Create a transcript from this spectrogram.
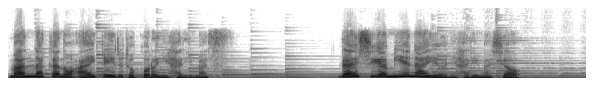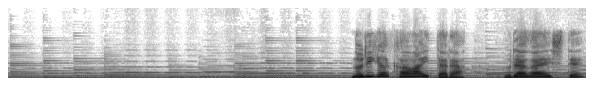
真ん中の空いているところに貼ります。台紙が見えないように貼りましょう。糊が乾いたら裏返して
